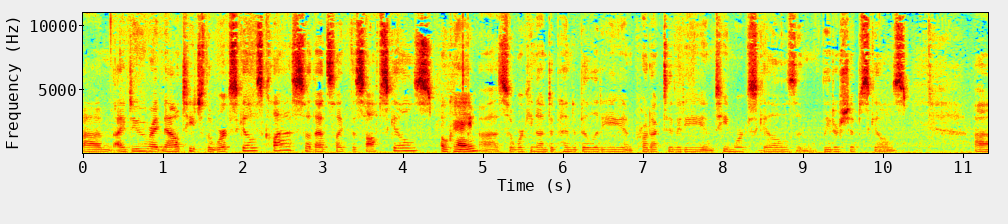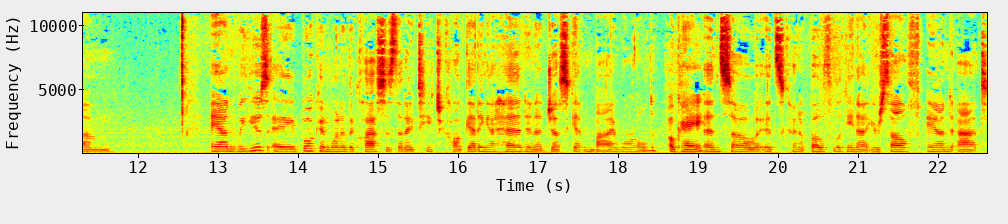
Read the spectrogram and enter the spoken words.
Um, I do right now teach the work skills class, so that's like the soft skills. Okay. Uh, so working on dependability and productivity and teamwork skills and leadership skills. Um, and we use a book in one of the classes that I teach called Getting Ahead in a Just Getting By World. Okay. And so it's kind of both looking at yourself and at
